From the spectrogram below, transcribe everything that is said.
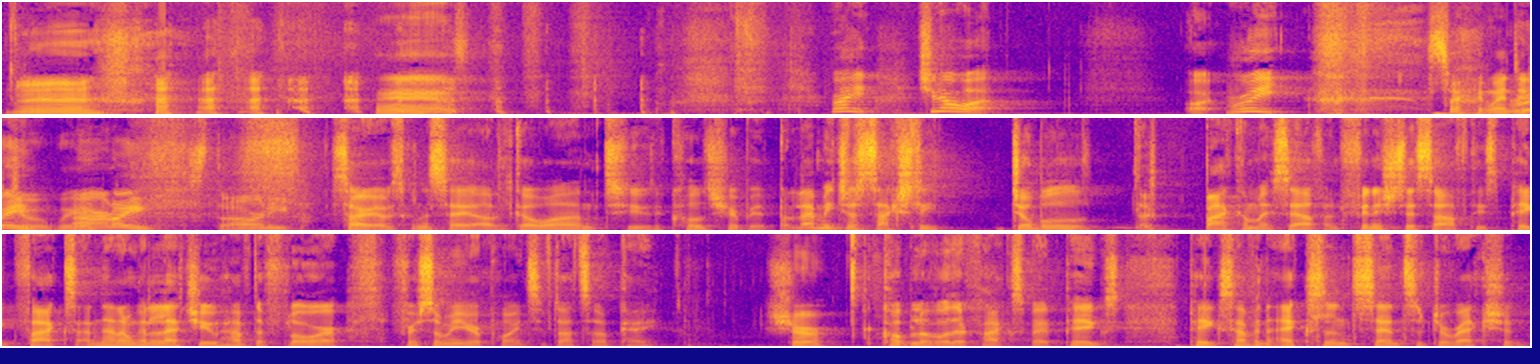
Yes. right. Do you know what? Uh, right. Sorry, I went right, into it weird. Arnie, Starny. Sorry, I was going to say I'll go on to the culture bit, but let me just actually double back on myself and finish this off these pig facts, and then I'm going to let you have the floor for some of your points, if that's okay. Sure. A couple of other facts about pigs. Pigs have an excellent sense of direction.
